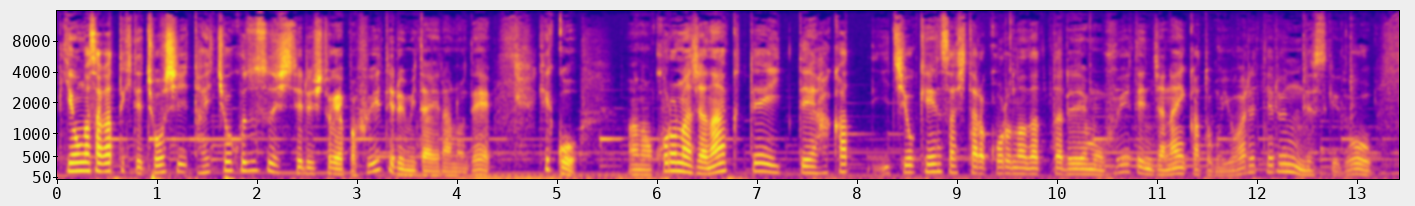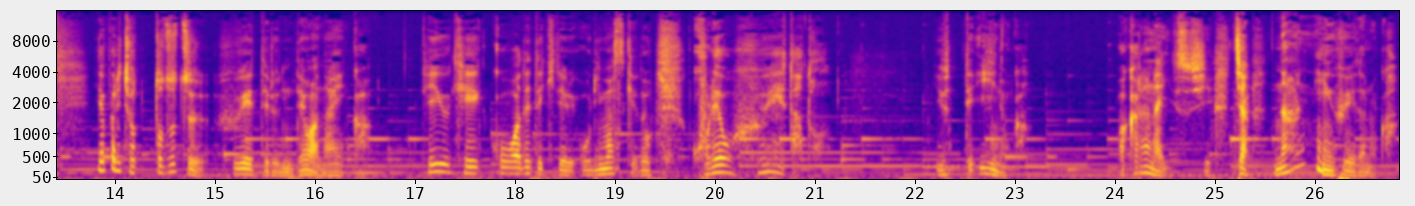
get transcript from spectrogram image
気温が下がってきて調子体調崩すしてる人がやっぱ増えてるみたいなので結構あのコロナじゃなくて行って測一応検査したらコロナだったりもう増えてんじゃないかとも言われてるんですけどやっぱりちょっとずつ増えてるんではないかっていう傾向は出てきておりますけどこれを増えたと言っていいのか。わからないですしじゃあ何人増えたのか。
